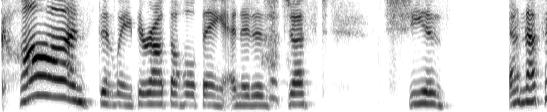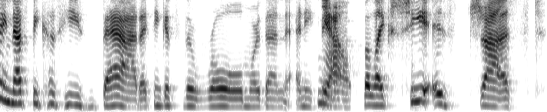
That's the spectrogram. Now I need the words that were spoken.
constantly throughout the whole thing, and it is just she is. I'm not saying that's because he's bad. I think it's the role more than anything yeah. else. But like she is just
